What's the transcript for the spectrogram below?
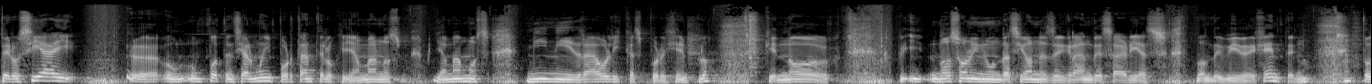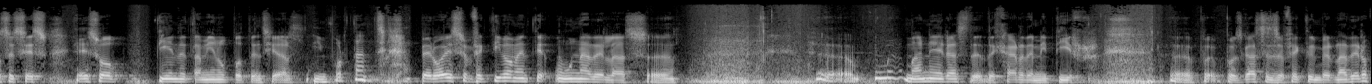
Pero sí hay eh, un, potencial muy importante, lo que llamamos, llamamos mini hidráulicas, por ejemplo, que no, no son inundaciones de grandes áreas donde vive gente. ¿no? Entonces es, eso tiene también un potencial importante, pero es efectivamente una de las... Eh, maneras de dejar de emitir pues gases de efecto invernadero,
